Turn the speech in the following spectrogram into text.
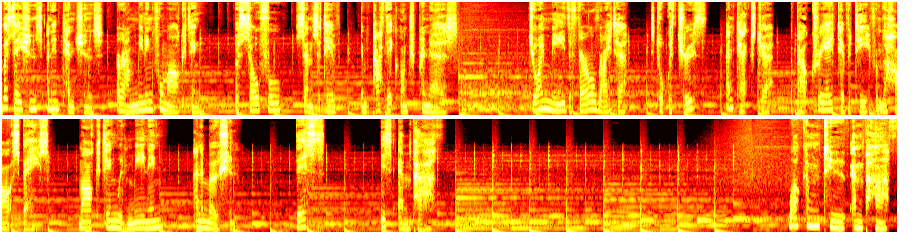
conversations and intentions around meaningful marketing for soulful, sensitive, empathic entrepreneurs. Join me, the feral writer, to talk with truth and texture about creativity from the heart space, marketing with meaning and emotion. This is Empath. Welcome to Empath,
